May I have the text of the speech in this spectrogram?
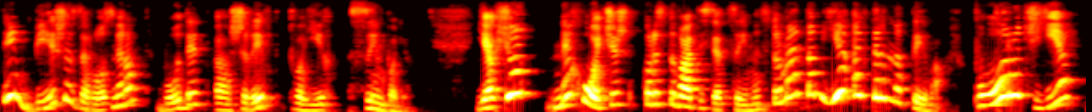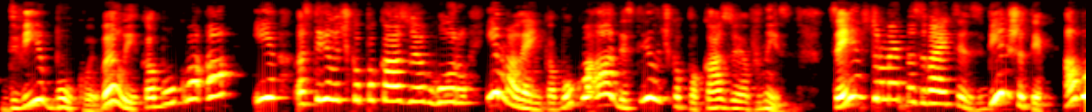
тим більше за розміром буде е, шрифт твоїх символів. Якщо не хочеш користуватися цим інструментом, є альтернатива. Поруч є дві букви: велика буква А і стрілочка показує вгору, і маленька буква А, де стрілочка показує вниз. Цей інструмент називається збільшити або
